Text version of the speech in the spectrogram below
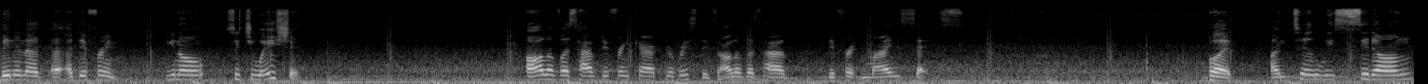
been in a, a different, you know, situation. All of us have different characteristics. All of us have different mindsets. But until we sit down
